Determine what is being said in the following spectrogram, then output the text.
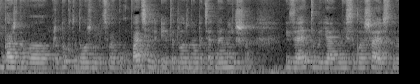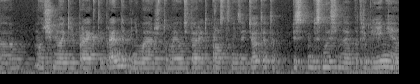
у каждого продукта должен быть свой покупатель, и это должна быть одна ниша. Из-за этого я не соглашаюсь на очень многие проекты и бренды, понимая, что моя аудитория это просто не зайдет, это бессмысленное потребление,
